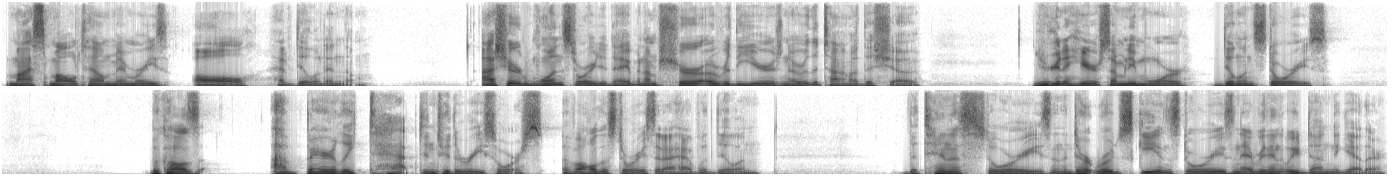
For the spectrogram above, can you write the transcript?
my small town memories all have Dylan in them. I shared one story today, but I'm sure over the years and over the time of this show, you're going to hear so many more Dylan stories because I've barely tapped into the resource of all the stories that I have with Dylan the tennis stories and the dirt road skiing stories and everything that we've done together.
